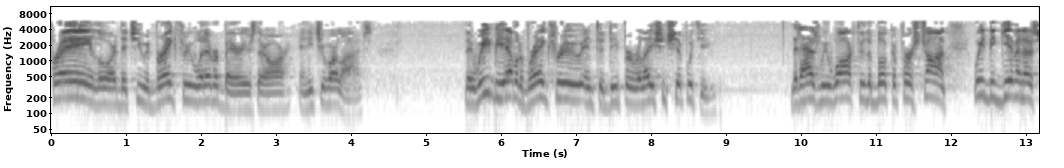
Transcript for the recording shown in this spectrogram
pray, Lord, that you would break through whatever barriers there are in each of our lives. That we'd be able to break through into deeper relationship with you. That as we walk through the book of First John, we'd be given us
